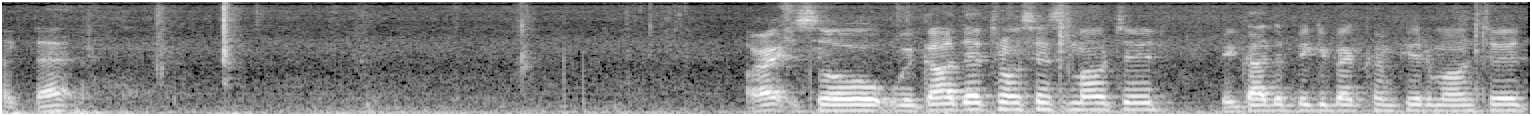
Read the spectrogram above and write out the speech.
like that. All right so we got the ethanol sensor mounted we got the piggyback computer mounted.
